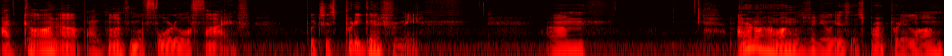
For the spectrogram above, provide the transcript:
I've gone up. I've gone from a four to a five, which is pretty good for me. Um, I don't know how long this video is. It's probably pretty long.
